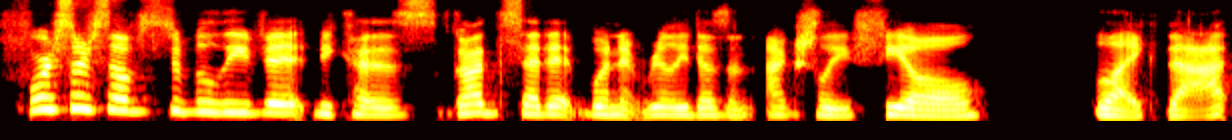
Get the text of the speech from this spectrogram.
force ourselves to believe it because God said it when it really doesn't actually feel like that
